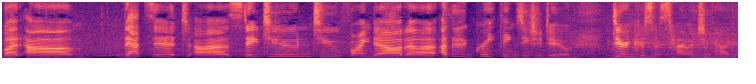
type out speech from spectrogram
But um, that's it. Uh, stay tuned to find out other great things you should do during Christmas time in Chicago.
